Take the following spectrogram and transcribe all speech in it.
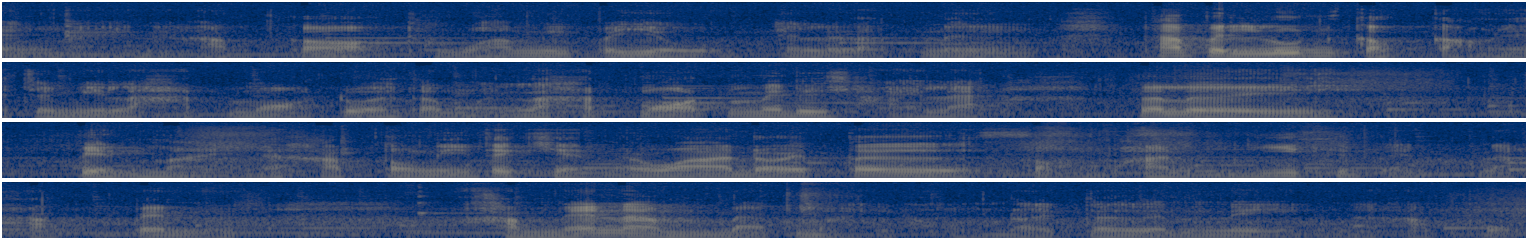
ยังไงนะครับ ก็ถือว่ามีประโยชน์ในระดับหนึ่ง ถ้าเป็นรุ่นเก่าๆเนี่ยจะมีรหัสมอดด้วยแต่เหมือนรหัสมอดไม่ได้ใช้แล้ว ก็เลยเปลี่ยนใหม่นะครับ ตรงนี้จะเขียนไว้ว่า d e u t e r 2021 นะครับ เป็นคำแนะนำแบบใหม่ของ d e u t e r นั่นเองนะครับผม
